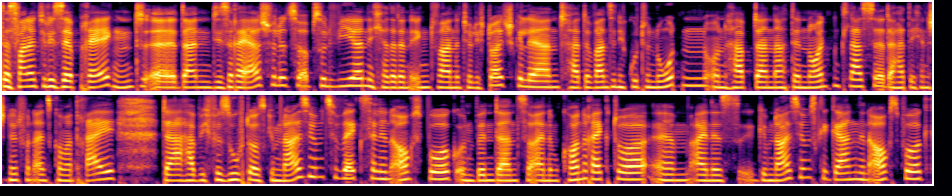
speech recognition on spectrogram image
das war natürlich sehr prägend, äh, dann diese Realschule zu absolvieren. Ich hatte dann irgendwann natürlich Deutsch gelernt, hatte wahnsinnig gute Noten und habe dann nach der neunten Klasse, da hatte ich einen Schnitt von 1,3, da habe ich versucht, aus Gymnasium zu wechseln in Augsburg und bin dann zu einem Konrektor ähm, eines Gymnasiums gegangen in Augsburg,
